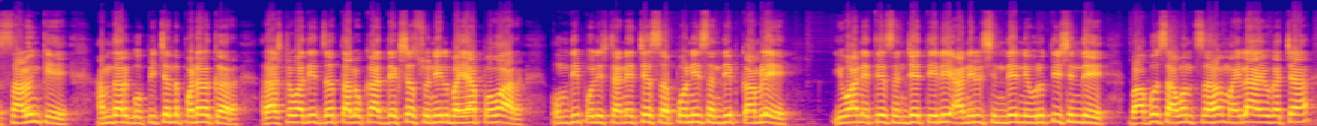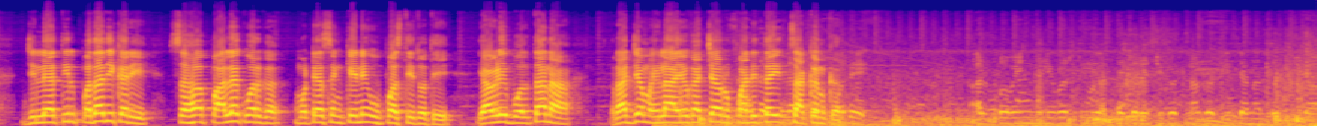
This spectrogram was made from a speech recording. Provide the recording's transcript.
साळुंके आमदार गोपीचंद पडळकर राष्ट्रवादी जत तालुका अध्यक्ष सुनील भैया पवार उमदी पोलीस ठाण्याचे सपोनी संदीप कांबळे युवा नेते संजय तेली अनिल शिंदे निवृत्ती शिंदे बाबू सावंत सह महिला आयोगाच्या जिल्ह्यातील पदाधिकारी सह पालक वर्ग मोठ्या संख्येने उपस्थित होते. यावेळी बोलताना राज्य महिला आयोगाच्या रुपालीताई चाकणकर. अल्पवयीन मुलीवरती अत्याचाराची घटना घडली त्यानंतर तिला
